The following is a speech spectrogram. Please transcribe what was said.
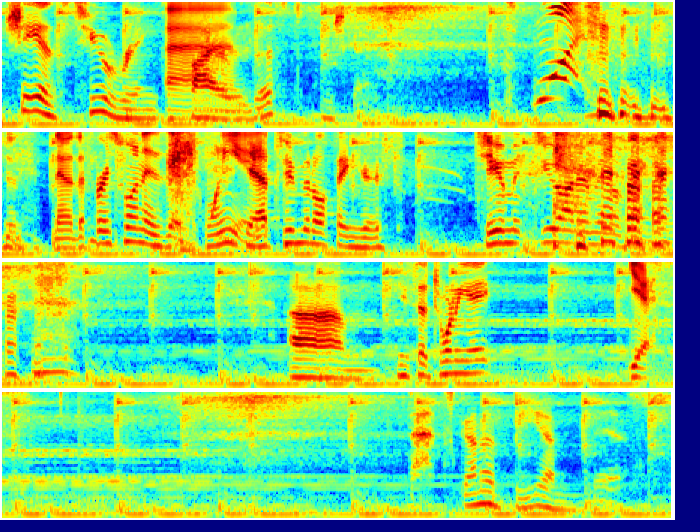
She has two rings of fire Um, resist. I'm just kidding. What? no, the first one is a 28. Yeah, two middle fingers. Two, two on her middle fingers. Um, you said 28? Yes. That's gonna be a miss.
